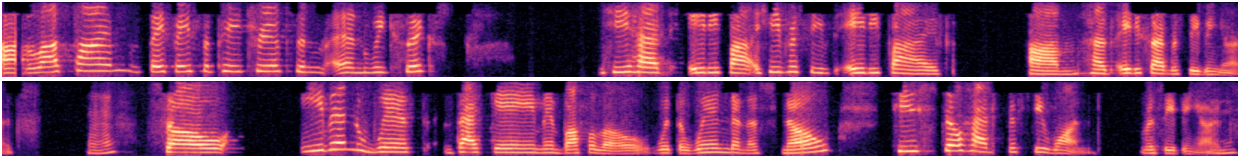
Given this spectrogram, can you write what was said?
uh, the last time they faced the Patriots in, in Week Six, he had 85. He received 85. Um, had 85 receiving yards. bad. hmm So even with that game in Buffalo with the wind and the snow, he still had 51 receiving yards. Mhm.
